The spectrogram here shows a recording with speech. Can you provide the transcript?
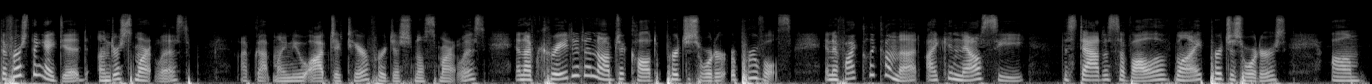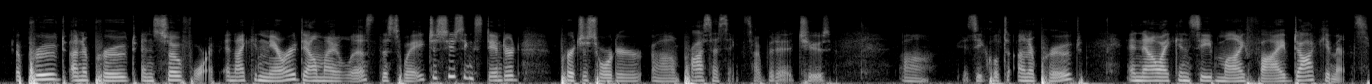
The first thing I did under SmartList, I've got my new object here for additional SmartList and I've created an object called Purchase Order Approvals. And if I click on that, I can now see the status of all of my purchase orders um, approved, unapproved, and so forth. And I can narrow down my list this way just using standard purchase order uh, processing. So I'm going to choose uh, is equal to unapproved. And now I can see my five documents.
